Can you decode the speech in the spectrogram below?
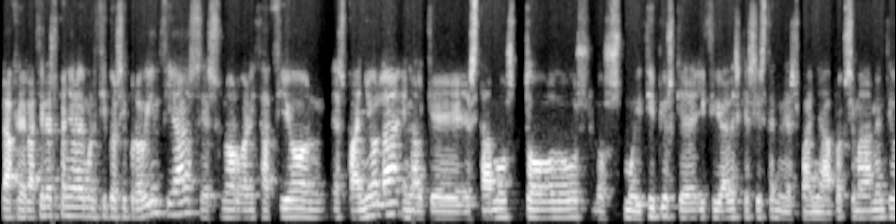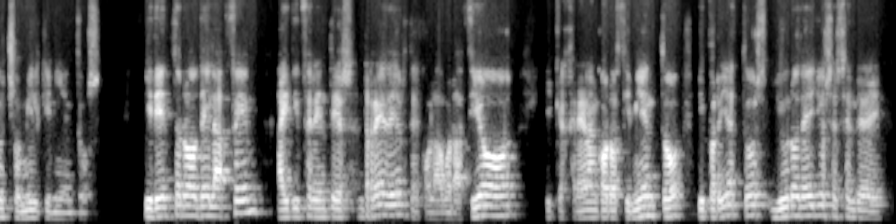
La Federación Española de Municipios y Provincias es una organización española en la que estamos todos los municipios y ciudades que existen en España, aproximadamente 8.500. Y dentro de la FEM hay diferentes redes de colaboración y que generan conocimiento y proyectos, y uno de ellos es el de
